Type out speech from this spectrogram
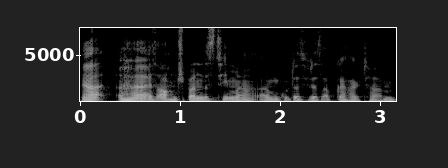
Ja, äh, ist auch ein spannendes Thema. Ähm, gut, dass wir das abgehakt haben.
